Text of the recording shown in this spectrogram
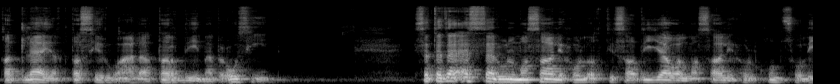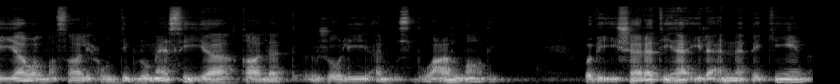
قد لا يقتصر على طرد مبعوثين. ستتأثر المصالح الاقتصادية والمصالح القنصلية والمصالح الدبلوماسية قالت جولي الأسبوع الماضي. وبإشارتها إلى أن بكين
